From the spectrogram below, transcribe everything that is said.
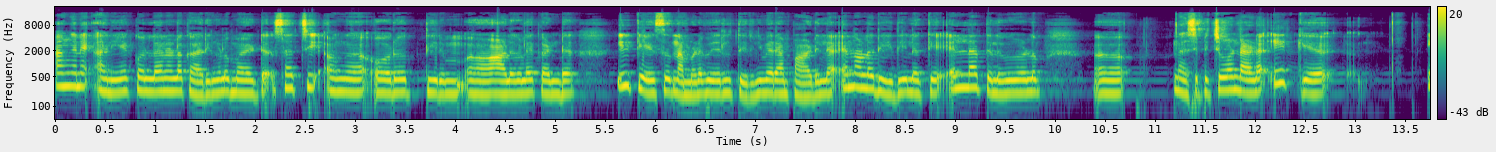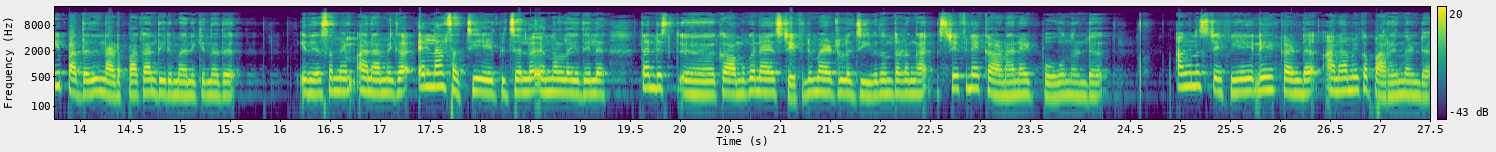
അങ്ങനെ അനിയെ കൊല്ലാനുള്ള കാര്യങ്ങളുമായിട്ട് സച്ചി അങ്ങ് ഓരോ തിരും ആളുകളെ കണ്ട് ഈ കേസ് നമ്മുടെ പേരിൽ തിരിഞ്ഞു വരാൻ പാടില്ല എന്നുള്ള രീതിയിലൊക്കെ എല്ലാ തെളിവുകളും നശിപ്പിച്ചുകൊണ്ടാണ് ഈ ഈ പദ്ധതി നടപ്പാക്കാൻ തീരുമാനിക്കുന്നത്. ഇതേസമയം അനാമിക എല്ലാം സച്ചിയെ ഏൽപ്പിച്ചല്ലോ എന്നുള്ള ഇതിൽ തന്റെ കാമുകനായ സ്റ്റെഫിനുമായിട്ടുള്ള ജീവിതം തുടങ്ങാൻ സ്റ്റെഫിനെ കാണാനായിട്ട് പോകുന്നുണ്ട്. അങ്ങനെ സ്റ്റെഫിനെ കണ്ട് അനാമിക പറയുന്നുണ്ട്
